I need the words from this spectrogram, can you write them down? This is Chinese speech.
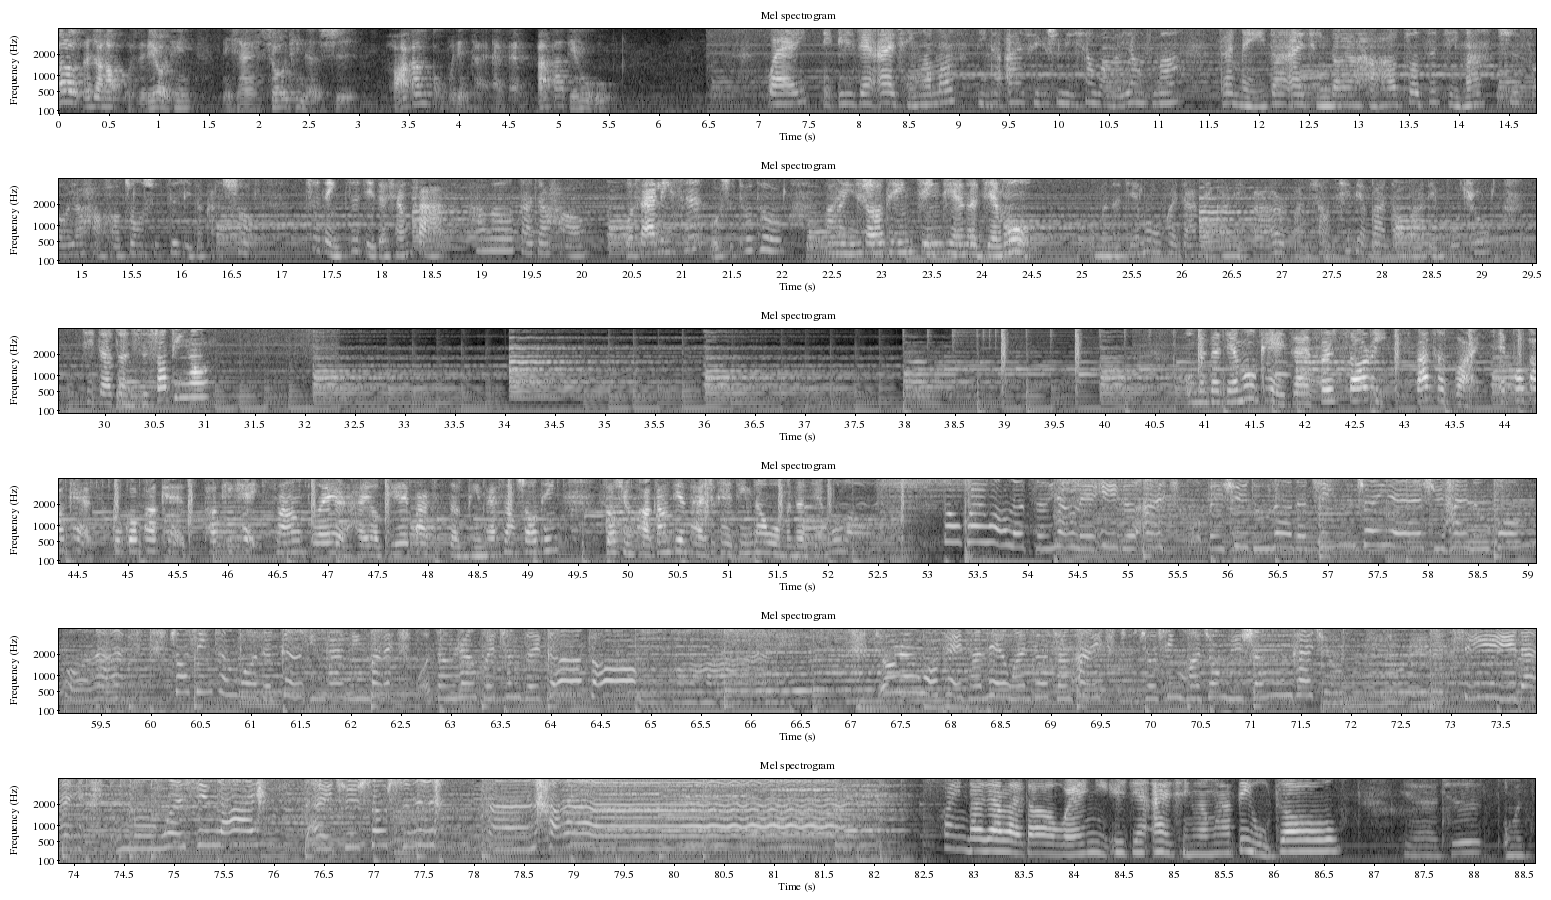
Hello，大家好，我是李友听。你现在收听的是华冈广播电台 FM 八八点五。喂，你遇见爱情了吗？你的爱情是你向往的样子吗？在每一段爱情都要好好做自己吗？是否有好好重视自己的感受，制定自己的想法？Hello，大家好，我是爱丽丝，我是兔兔，欢迎收听今天的节目。我们的节目会在每个礼拜二晚上七点半到八点播出。记得准时收听哦。我们的节目可以在 First Story、Spotify、Apple Podcasts、Google Podcasts、Pocket Sound Player 还有 KKBOX 等平台上收听，搜寻华冈电台就可以听到我们的节目喽。说心疼我的更应该明白，我当然会沉醉个痛快。就让我陪他恋完这场爱，只求心花终于盛开，就没有别的期待。等梦完醒来，再去收拾残骸。欢迎大家来到《喂，你遇见爱情了吗》第五周。耶，其实我们。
